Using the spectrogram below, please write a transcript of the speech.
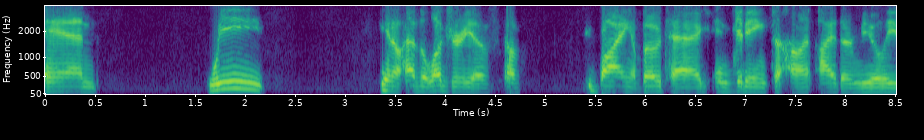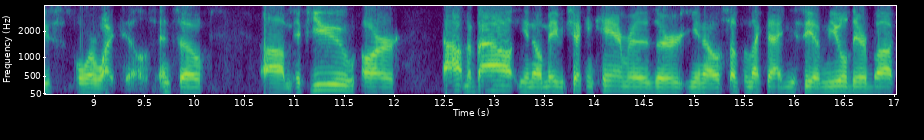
and we, you know, have the luxury of, of buying a bow tag and getting to hunt either muleys or whitetails. And so, um, if you are out and about, you know, maybe checking cameras or, you know, something like that, and you see a mule deer buck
